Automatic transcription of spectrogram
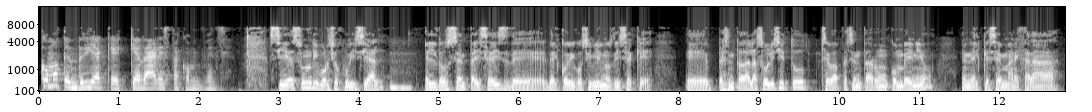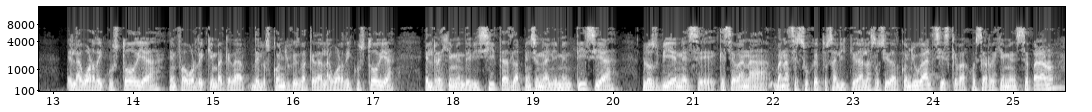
¿Cómo tendría que quedar esta convivencia? Si es un divorcio judicial, uh -huh. el 266 de, del Código Civil nos dice que eh, presentada la solicitud se va a presentar un convenio en el que se manejará la guarda y custodia, en favor de quien va a quedar, de los cónyuges va a quedar la guarda y custodia, el régimen de visitas, la pensión alimenticia, los bienes eh, que se van a, van a ser sujetos a liquidar la sociedad conyugal, si es que bajo ese régimen se separaron,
